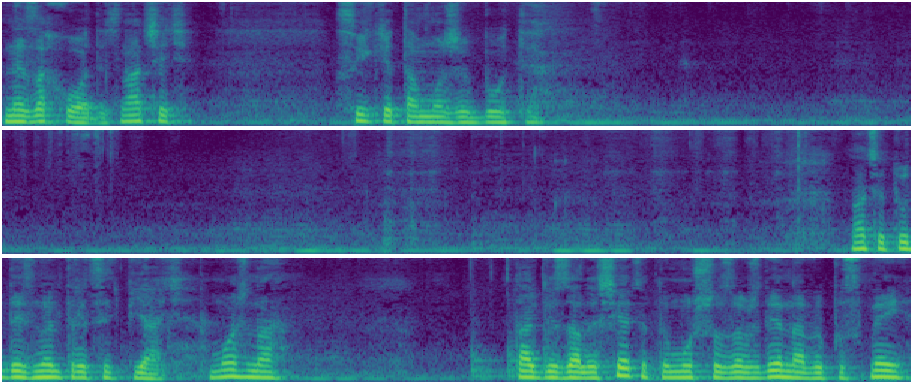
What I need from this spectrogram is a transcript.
не заходить. Значить, скільки там може бути? Значить тут десь 0,35. Можна так і залишити, тому що завжди на випускний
